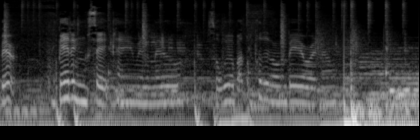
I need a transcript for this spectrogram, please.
Bed bedding set came in the mail. So we're about to put it on the bed right now.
